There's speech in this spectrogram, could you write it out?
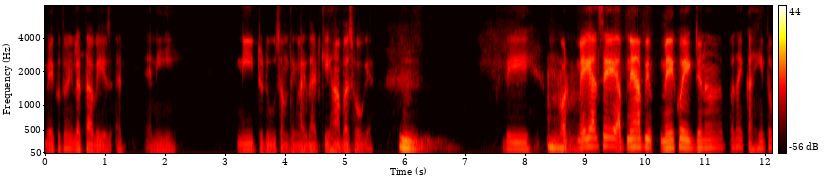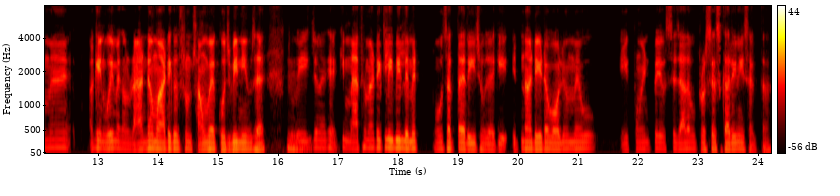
मेरे को तो नहीं लगता अभी any need to do something like that कि हाँ बस हो गया hmm. भी और मेरे ख्याल से अपने आप ही मेरे को एक जना पता नहीं कहीं तो मैं अगेन वही मैं कहूँ रैंडम आर्टिकल्स फ्रॉम समवेयर कुछ भी न्यूज़ है तो hmm. एक जना है कि मैथमेटिकली भी लिमिट हो सकता है रीच हो जाए कि इतना डेटा वॉल्यूम में वो एक पॉइंट पे उससे ज़्यादा वो प्रोसेस कर ही नहीं सकता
